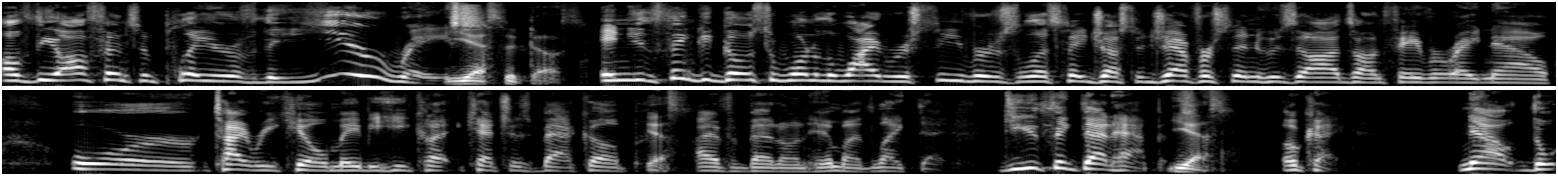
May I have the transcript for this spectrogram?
of the Offensive Player of the Year race? Yes, it does. And you think it goes to one of the wide receivers, let's say Justin Jefferson, who's the odds on favorite right now, or Tyreek Hill, maybe he ca- catches back up. Yes. I have a bet on him. I'd like that. Do you think that happens? Yes. Okay. Now, the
